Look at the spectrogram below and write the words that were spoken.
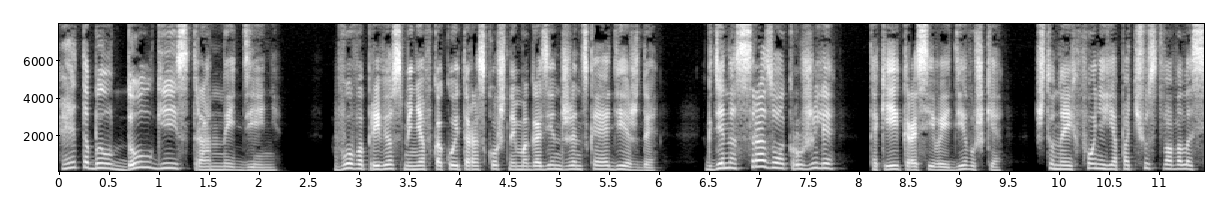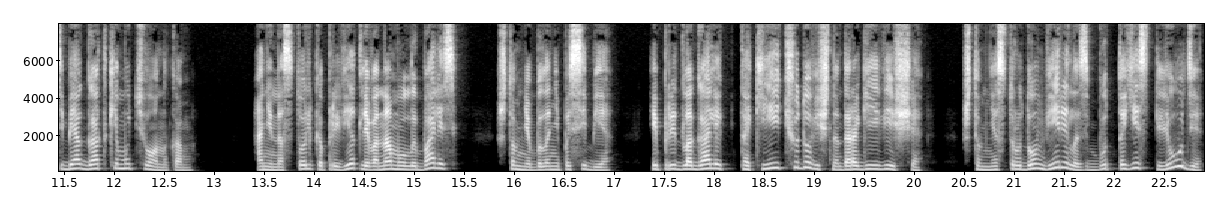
Это был долгий и странный день. Вова привез меня в какой-то роскошный магазин женской одежды, где нас сразу окружили такие красивые девушки, что на их фоне я почувствовала себя гадким утенком. Они настолько приветливо нам улыбались, что мне было не по себе, и предлагали такие чудовищно дорогие вещи, что мне с трудом верилось, будто есть люди,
